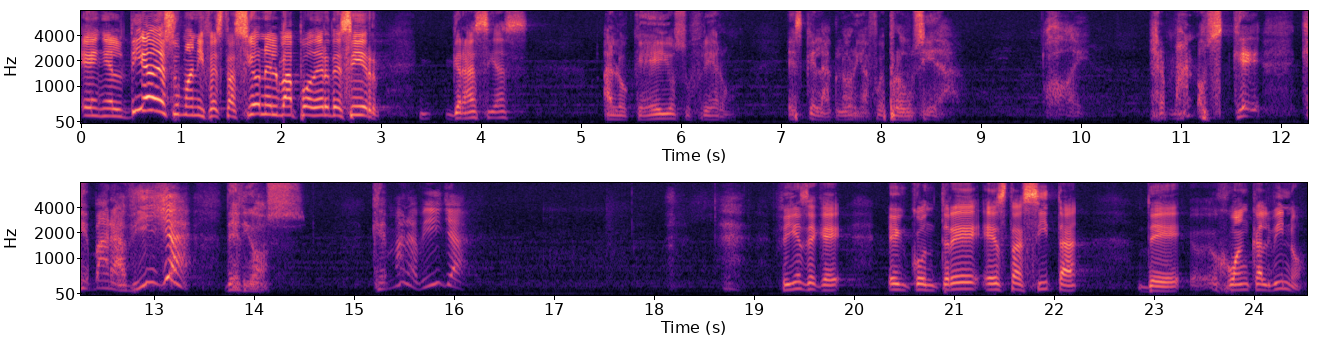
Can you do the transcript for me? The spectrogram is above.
en el día de su manifestación, Él va a poder decir, gracias a lo que ellos sufrieron, es que la gloria fue producida. Ay, hermanos, qué, qué maravilla de Dios. Qué maravilla. Fíjense que encontré esta cita de Juan Calvino.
